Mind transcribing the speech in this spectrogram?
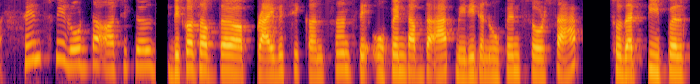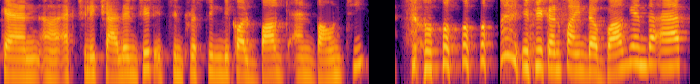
since we wrote the article because of the privacy concerns they opened up the app made it an open source app so that people can uh, actually challenge it. It's interestingly called Bug and Bounty. So if you can find a bug in the app,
